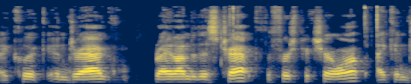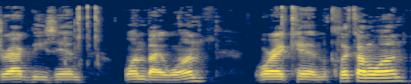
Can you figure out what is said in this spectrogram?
I click and drag right onto this track, the first picture I want. I can drag these in one by one, or I can click on one,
